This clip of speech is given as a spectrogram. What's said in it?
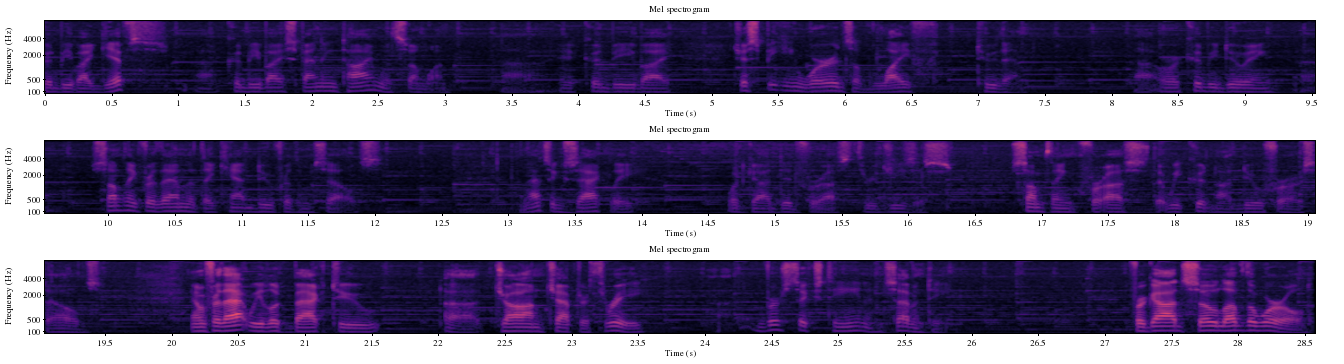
Could be by gifts, uh, could be by spending time with someone. Uh, it could be by just speaking words of life to them. Uh, or it could be doing uh, something for them that they can't do for themselves. And that's exactly what God did for us through Jesus. Something for us that we could not do for ourselves. And for that we look back to uh, John chapter 3, verse 16 and 17. For God so loved the world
